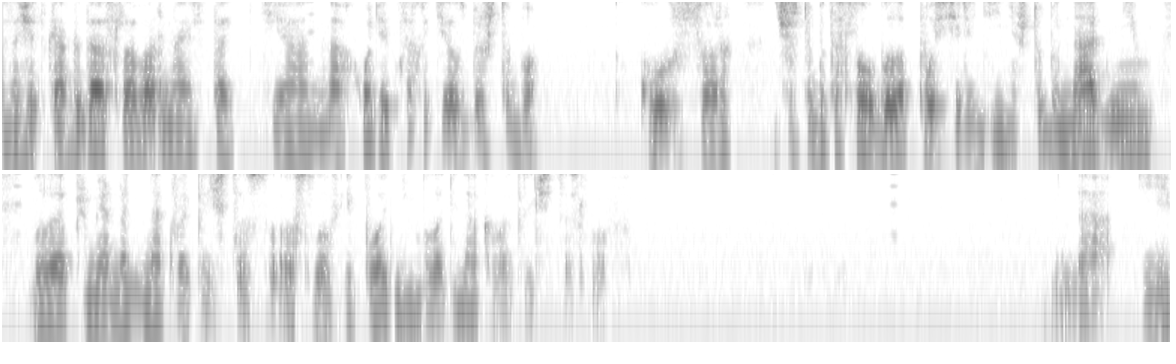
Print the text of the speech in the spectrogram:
Значит, когда словарная статья находится, хотелось бы, чтобы курсор, значит, чтобы это слово было посередине, чтобы над ним было примерно одинаковое количество слов и под ним было одинаковое количество слов. Да, и,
